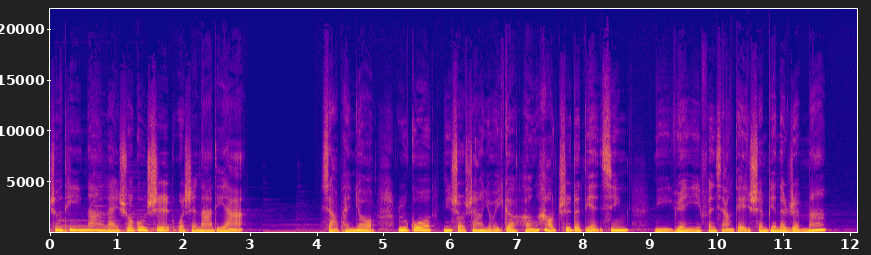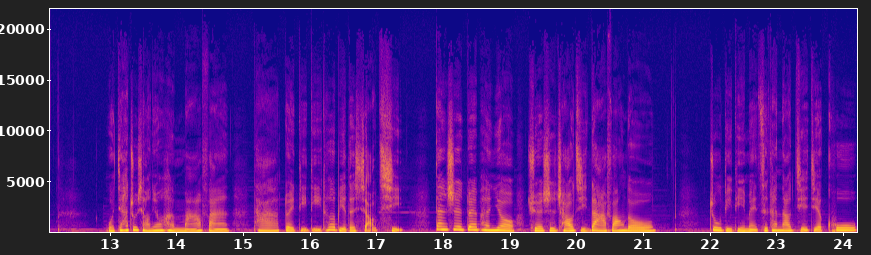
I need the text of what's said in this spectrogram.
收听《娜来说故事》，我是娜迪亚。小朋友，如果你手上有一个很好吃的点心，你愿意分享给身边的人吗？我家住小妞很麻烦，她对弟弟特别的小气，但是对朋友却是超级大方的哦。祝弟弟每次看到姐姐哭，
